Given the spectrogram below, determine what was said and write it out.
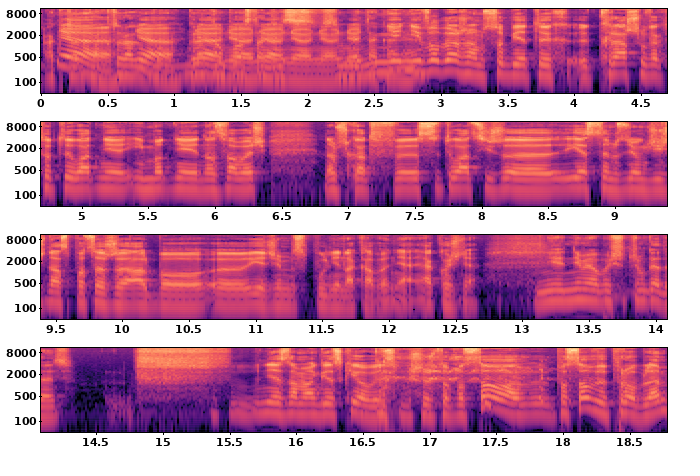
aktorka, nie, która nie, gra nie, tą postać nie, jest nie, nie, nie, taka, nie, nie wyobrażam sobie tych kraszów, jak to ty ładnie i modnie je nazwałeś, na przykład w sytuacji, że jestem z nią gdzieś na spacerze albo y, jedziemy wspólnie na kawę. Nie, jakoś nie. Nie, nie miałbyś o czym gadać. Nie znam angielskiego, więc myślę, że to podstawowa, podstawowy problem,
